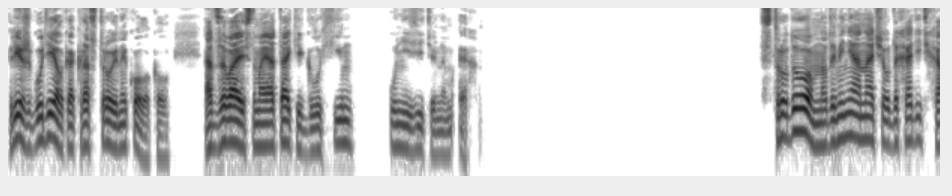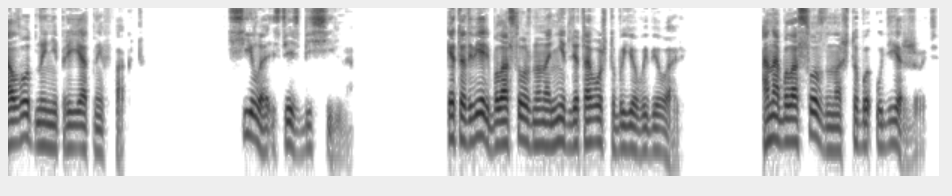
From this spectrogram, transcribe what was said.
лишь гудел, как расстроенный колокол, отзываясь на мои атаки глухим, унизительным эхом. С трудом, но до меня начал доходить холодный неприятный факт. Сила здесь бессильна. Эта дверь была создана не для того, чтобы ее выбивали. Она была создана, чтобы удерживать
